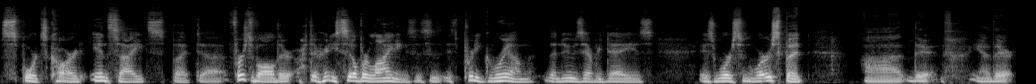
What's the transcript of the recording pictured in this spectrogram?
sports card insights. But uh, first of all, there are there any silver linings? This is it's pretty grim. The news every day is is worse and worse. But uh, there, you know, there,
